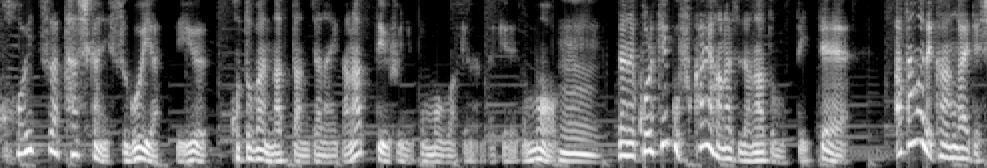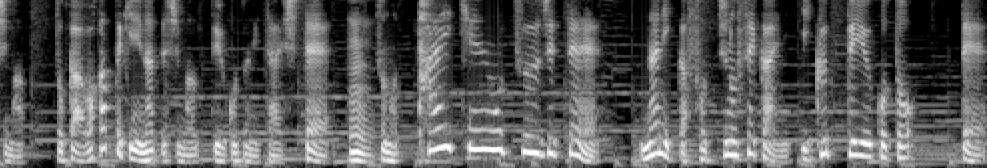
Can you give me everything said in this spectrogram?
こいつは確かにすごいやっていう言葉になったんじゃないかなっていうふうに思うわけなんだけれども、うん。だからね、これ結構深い話だなと思っていて、頭で考えてしまうとか、分かった気になってしまうっていうことに対して、うん。その体験を通じて何かそっちの世界に行くっていうことって、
